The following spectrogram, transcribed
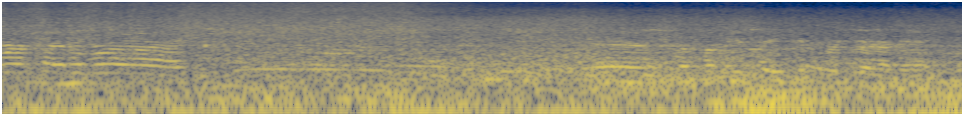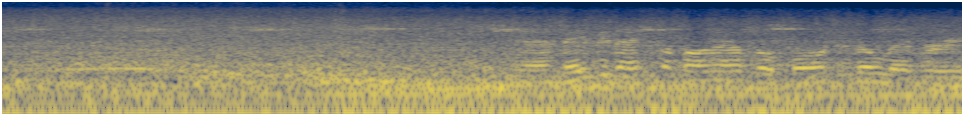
Front of rock? Yeah, granted. Yeah, maybe next time I'll have a boat delivery.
